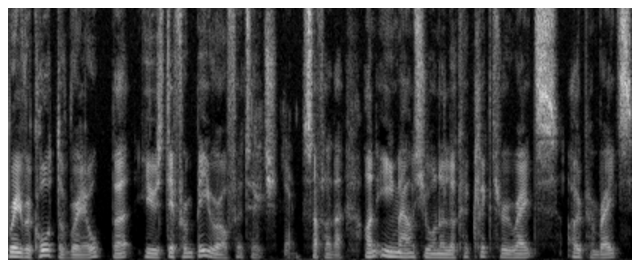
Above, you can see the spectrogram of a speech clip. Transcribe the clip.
Re-record the reel, but use different B-roll footage, Yep. stuff like that. On emails, you want to look at click-through rates, open rates.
